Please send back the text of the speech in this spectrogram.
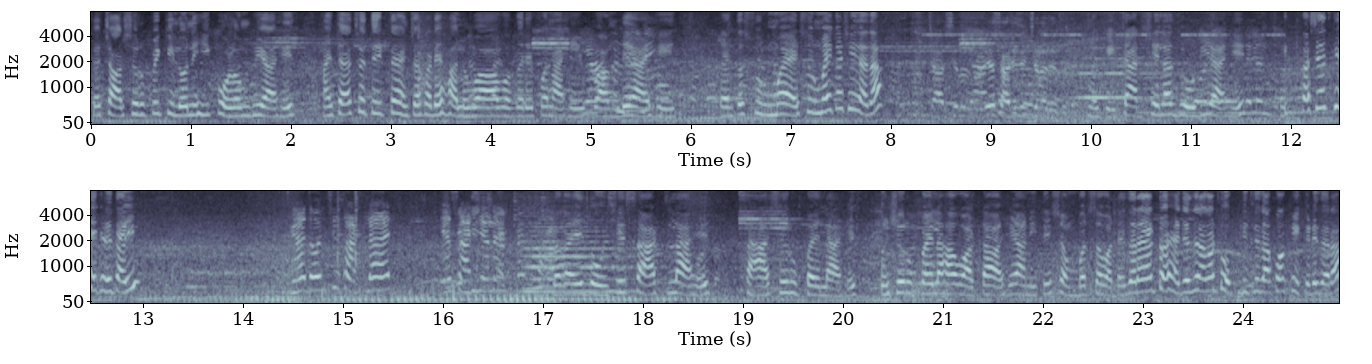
तर चारशे रुपये किलोने ही कोळंबी आहेत आणि त्याच व्यतिरिक्त यांच्याकडे हलवा वगैरे पण आहे बांगडे आहेत. त्यानंतर सुरमई आहे. सुरमई कशी आहे दादा? चारशेला साडेतीनशेला देतो. ओके चारशेला जोडी आहे. कसे आहेत खेकडे ताई? या दोनशे साठला आहेत. या सहाशेला आहेत. बघा हे दोनशे साठला आहेत. सहाशे रुपयाला आहेत. दोनशे रुपयाला हा वाटा आहे आणि ते शंभरचा वाटा आहे. जरा या टो- ह्याच्या जागा टोपलीतले दाखवा खेकडे जरा.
